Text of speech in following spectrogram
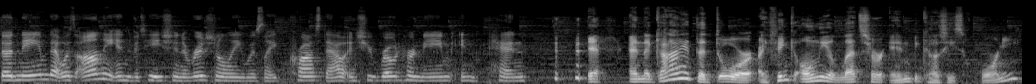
the name that was on the invitation originally was like crossed out, and she wrote her name in pen. yeah, and the guy at the door, I think, only lets her in because he's horny.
